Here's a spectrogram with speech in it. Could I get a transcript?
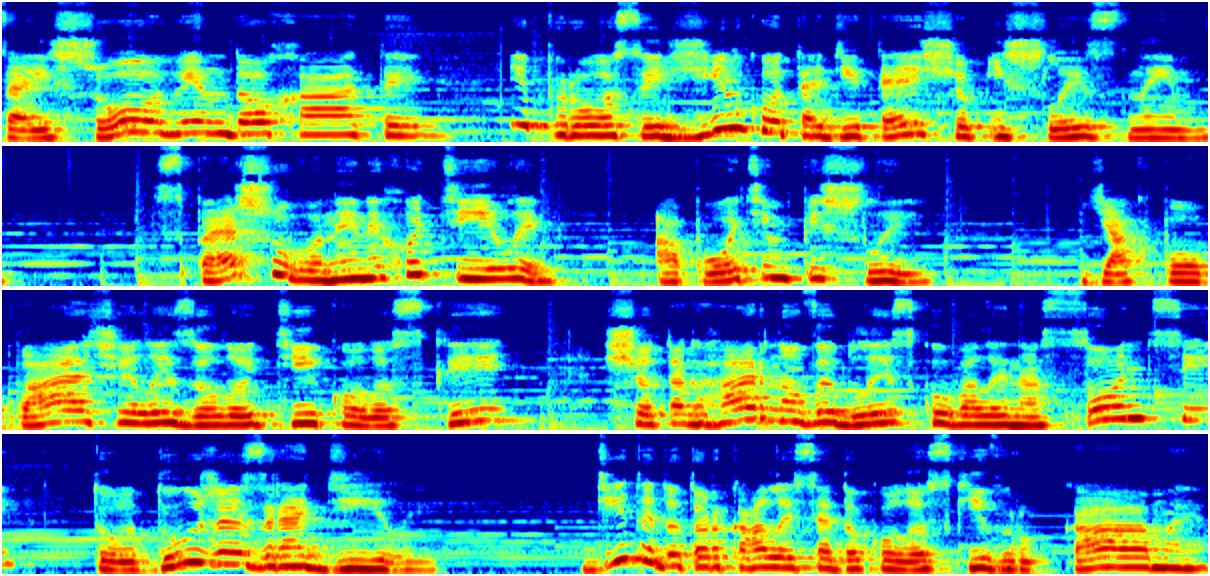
Зайшов він до хати і просить жінку та дітей, щоб ішли з ним. Спершу вони не хотіли, а потім пішли. Як побачили золоті колоски, що так гарно виблискували на сонці, то дуже зраділи. Діти доторкалися до колосків руками,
